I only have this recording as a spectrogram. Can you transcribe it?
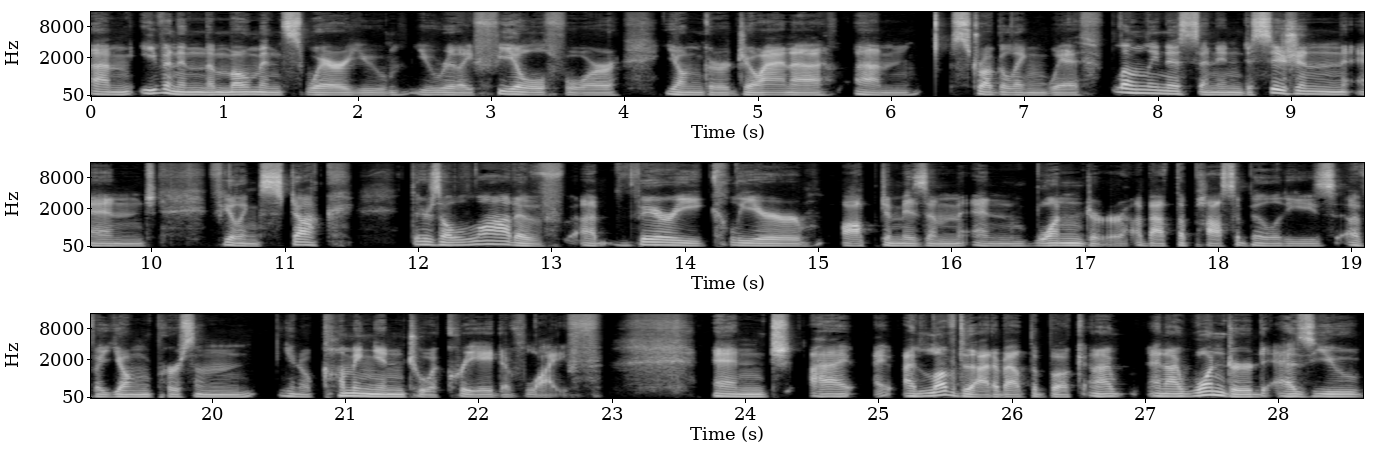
um, even in the moments where you you really feel for younger Joanna um, struggling with loneliness and indecision and feeling stuck there's a lot of uh, very clear optimism and wonder about the possibilities of a young person you know coming into a creative life and I, I, I loved that about the book and i and i wondered as you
